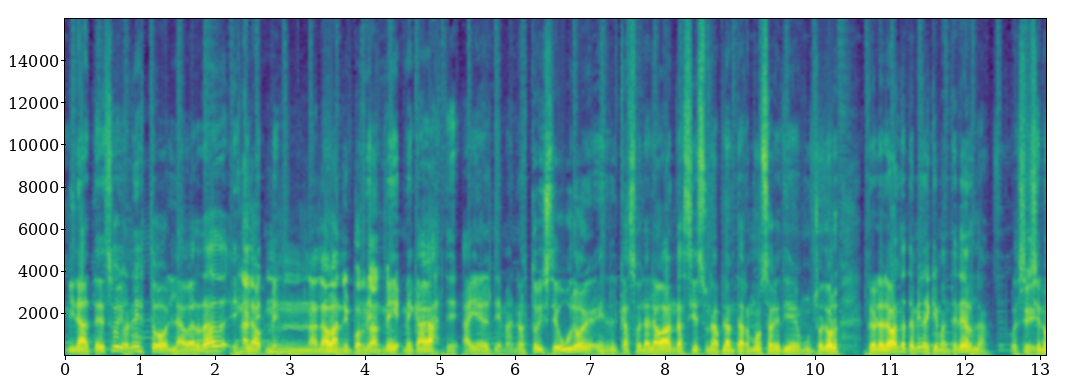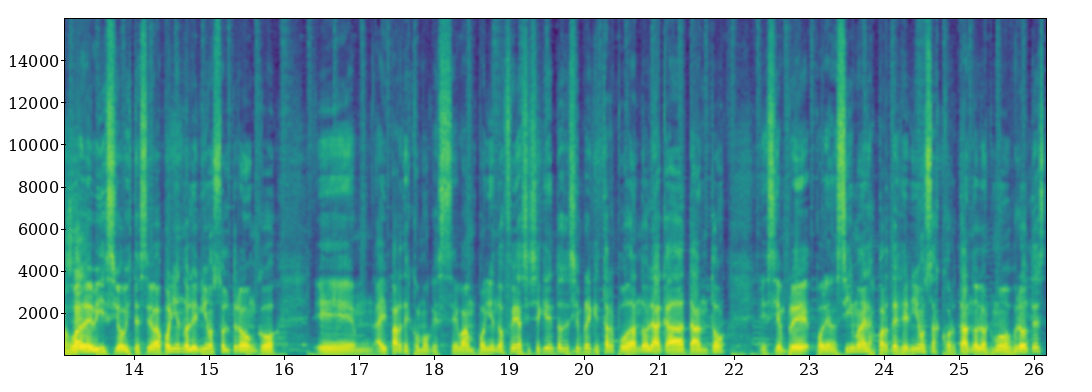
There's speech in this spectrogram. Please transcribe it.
Mira, te soy honesto, la verdad es una, que una lavanda importante. Me, cagaste ahí en el tema. No estoy seguro en el caso de la lavanda, si es una planta hermosa que tiene mucho olor, pero la lavanda también hay que mantenerla. Pues si se nos va de vicio, viste, se va poniendo leñoso el tronco, eh, hay partes como que se van poniendo feas si se quiere, entonces siempre hay que estar podándola cada tanto, eh, siempre por encima de las partes leñosas, cortando los nuevos brotes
